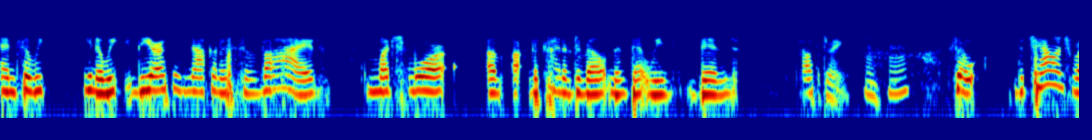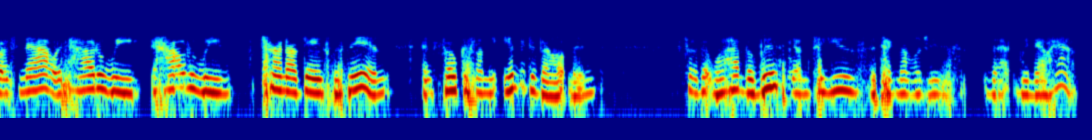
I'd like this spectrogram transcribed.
And so we, you know, we the Earth is not going to survive much more of uh, the kind of development that we've been fostering. Mm-hmm. So the challenge for us now is how do we how do we turn our gaze within and focus on the inner development so that we'll have the wisdom to use the technologies that we now have.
